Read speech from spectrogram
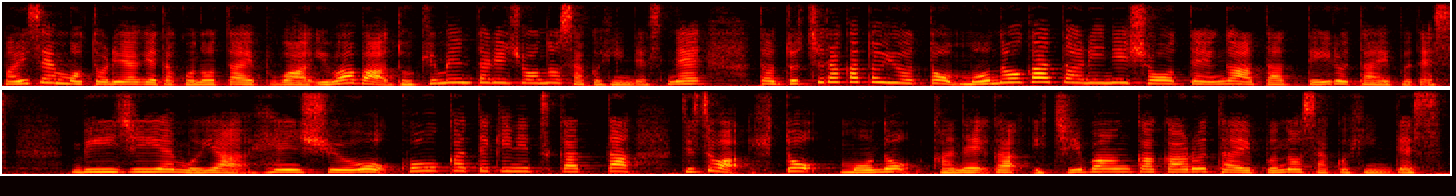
まあ、以前も取り上げたこのタイプはいわばドキュメンタリー上の作品ですね。どちらかというと物語に焦点が当たっているタイプです。BGM や編集を効果的に使った実は人、物、金が一番かかるタイプの作品です。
